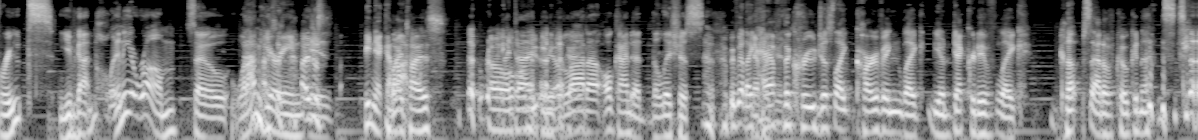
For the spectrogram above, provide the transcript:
fruits. You've got plenty of rum. So what I'm hearing I just- is pina My colada, ties. Mai Oh, Tai, oh, pina okay. colada, all kind of delicious. We've got like half the crew just like carving like you know decorative like cups out of coconuts.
